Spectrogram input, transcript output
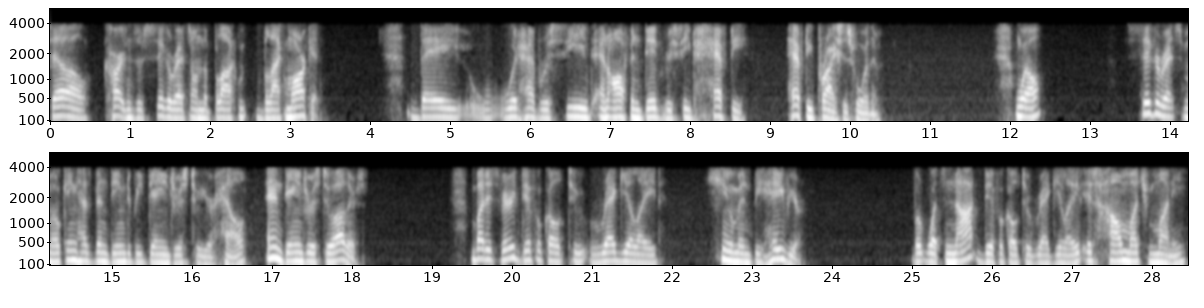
sell cartons of cigarettes on the black black market. They would have received and often did receive hefty, hefty prices for them. Well, cigarette smoking has been deemed to be dangerous to your health and dangerous to others. But it's very difficult to regulate human behavior. But what's not difficult to regulate is how much money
